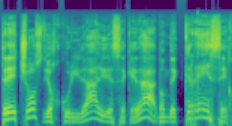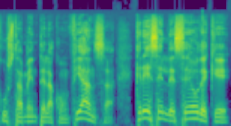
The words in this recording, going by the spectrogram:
trechos de oscuridad y de sequedad, donde crece justamente la confianza, crece el deseo de que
